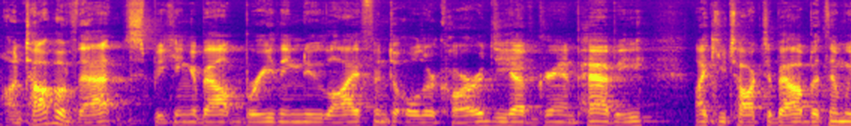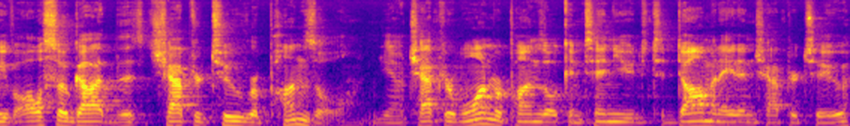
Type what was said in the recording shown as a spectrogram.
on top of that, speaking about breathing new life into older cards, you have Grand Pabbie, like you talked about, but then we've also got the Chapter 2 Rapunzel. You know, Chapter 1 Rapunzel continued to dominate in Chapter 2,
